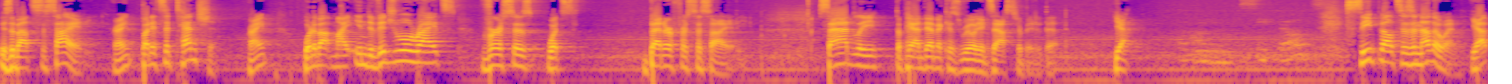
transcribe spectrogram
is about society right? But it's a tension, right? What about my individual rights versus what's better for society? Sadly, the pandemic has really exacerbated that. Yeah. Seatbelts. Is another one. Yep.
